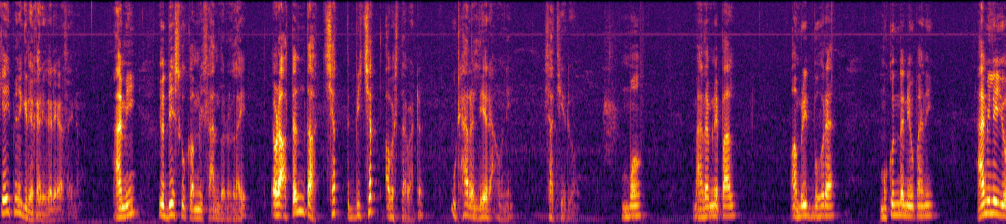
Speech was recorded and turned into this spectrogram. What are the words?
केही पनि गृहकार्य गरेका छैनौँ। हामी यो देशको कम्युनिस्ट आन्दोलनलाई एउटा अत्यन्त क्षत विक्षत अवस्थाबाट उठाएर लिएर आउने साथीहरू हौँ। म माधव नेपाल अमृत बोहरा मुकुन्द नेउपाने। हामीले यो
